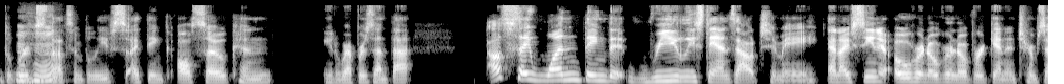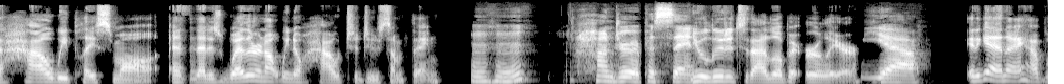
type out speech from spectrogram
the words mm-hmm. thoughts and beliefs i think also can you know represent that. I'll say one thing that really stands out to me and i've seen it over and over and over again in terms of how we play small and that is whether or not we know how to do something. Mm-hmm. 100% you alluded to that a little bit earlier. Yeah. And again i have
